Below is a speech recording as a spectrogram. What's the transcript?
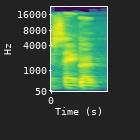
que say That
